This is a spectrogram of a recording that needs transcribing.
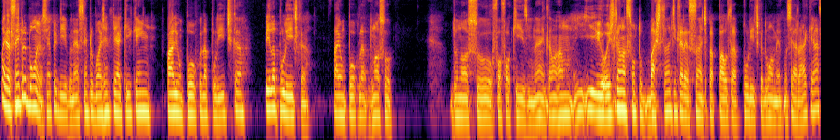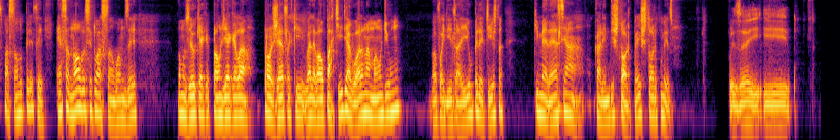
Mas é sempre bom, eu sempre digo, né? É sempre bom a gente ter aqui quem fale um pouco da política pela política, sai um pouco do nosso do nosso fofoquismo, né? Então, e, e hoje tem um assunto bastante interessante para a pauta política do momento no Ceará, que é a situação do PDT. Essa nova situação, vamos ver, vamos ver o que é, para onde é que ela projeta que vai levar o partido e agora na mão de um, como foi dito aí, um pedetista que merece a, o carimbo de histórico, é histórico mesmo. Pois é, e, e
